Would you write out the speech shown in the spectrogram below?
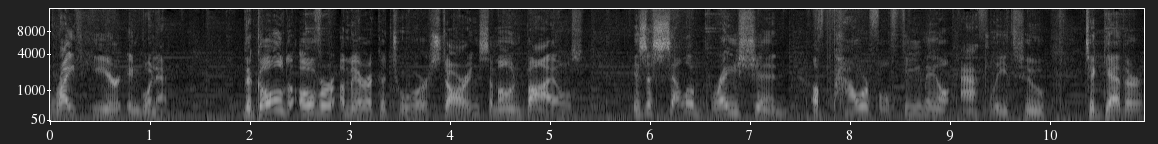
right here in Gwinnett. The Gold Over America Tour, starring Simone Biles, is a celebration of powerful female athletes who, together,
